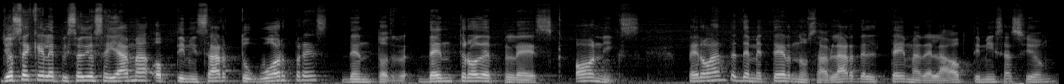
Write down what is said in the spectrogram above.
Yo sé que el episodio se llama Optimizar tu WordPress dentro, dentro de Plesk Onyx. Pero antes de meternos a hablar del tema de la optimización,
